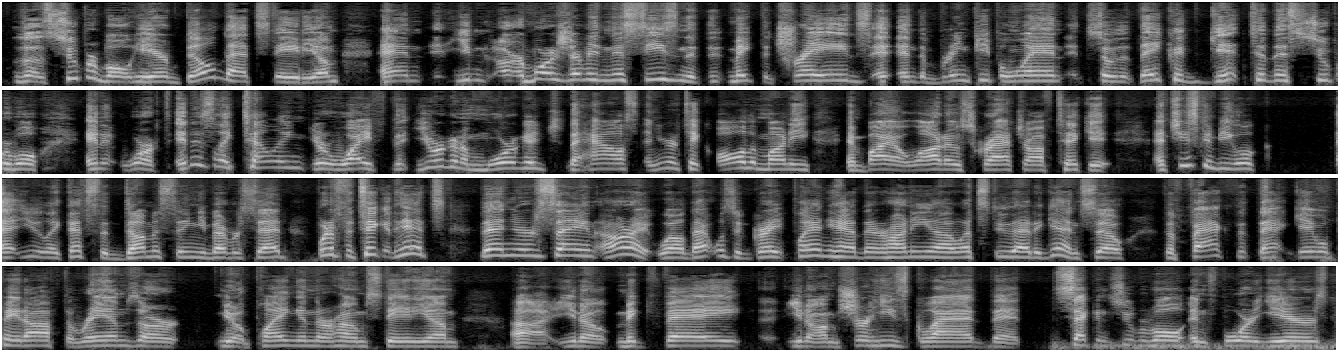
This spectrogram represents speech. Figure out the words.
the Super Bowl here, build that stadium, and you or mortgaged everything this season to make the trades and, and to bring people in so that they could get to this Super Bowl, and it worked. It is like telling your wife that you're going to mortgage the house and you're going to take all the money and buy a lotto scratch off ticket, and she's going to be look at you like that's the dumbest thing you've ever said. But if the ticket hits, then you're saying, "All right, well, that was a great plan you had there, honey. Uh, let's do that again." So the fact that that gamble paid off, the Rams are you know playing in their home stadium. Uh, you know, McVay, you know, I'm sure he's glad that second Super Bowl in four years.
